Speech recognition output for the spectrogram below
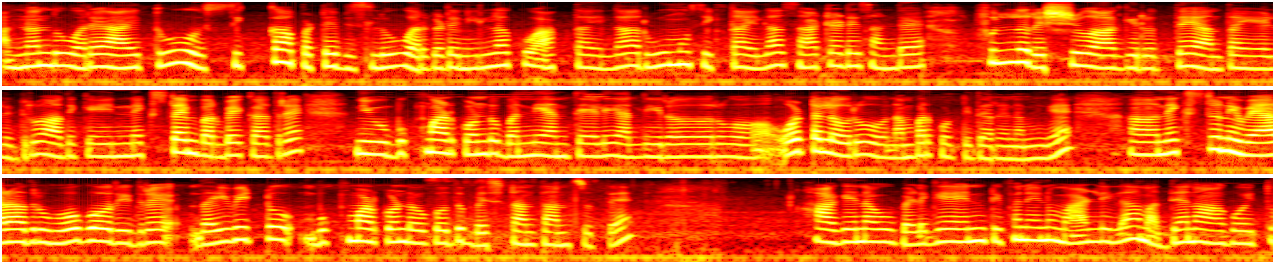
ಹನ್ನೊಂದುವರೆ ಆಯಿತು, ಸಿಕ್ಕಾಪಟ್ಟೆ ಬಿಸಿಲು, ಹೊರಗಡೆ ನಿಲ್ಲಕ್ಕೂ ಆಗ್ತಾ ಇಲ್ಲ ರೂಮು ಸಿಗ್ತಾ ಇಲ್ಲ ಸ್ಯಾಟರ್ಡೆ ಸಂಡೇ ಫುಲ್ ರಶ್ಶು ಆಗಿರುತ್ತೆ ಅಂತ ಹೇಳಿದರು. ಅದಕ್ಕೆ ನೆಕ್ಸ್ಟ್ ಟೈಮ್ ಬರಬೇಕಾದ್ರೆ ನೀವು ಬುಕ್ ಮಾಡಿಕೊಂಡು ಬನ್ನಿ ಅಂತೇಳಿ ಅಲ್ಲಿರೋರು ಹೋಟೆಲವರು ನಂಬರ್ ಕೊಟ್ಟಿದ್ದಾರೆ ನಮಗೆ. ನೆಕ್ಸ್ಟ್ ನೀವು ಯಾರಾದರೂ ಹೋಗೋರಿದ್ರೆ ದಯವಿಟ್ಟು ಬುಕ್ ಮಾಡ್ಕೊಂಡು ಹೋಗೋದು ಬೆಸ್ಟ್ ಅಂತ ಅನಿಸುತ್ತೆ. ಹಾಗೆ ನಾವು ಬೆಳಗ್ಗೆ ಏನು ಟಿಫನ್ ಏನು ಮಾಡಲಿಲ್ಲ, ಮಧ್ಯಾಹ್ನ ಆಗೋಯಿತು.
